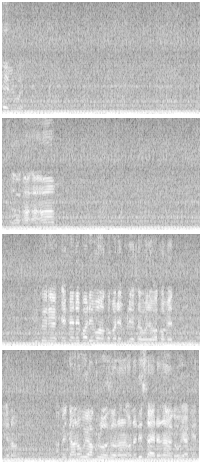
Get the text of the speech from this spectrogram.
Uh, uh, um, if if anybody want to come to them places when they come in, you know, I bet I know we are clothes on, on the side and I go we again.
